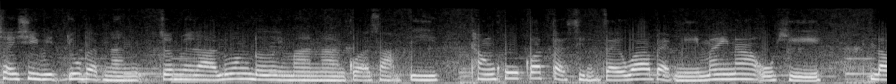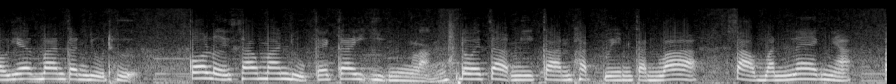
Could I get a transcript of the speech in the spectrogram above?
ใช้ชีวิตอยู่แบบนั้น จนเวลาล่วงเลยมานานกว่า 3 ปี ทั้งคู่ก็ตัดสินใจว่าแบบนี้ไม่น่าโอเค เราแยกบ้านกันอยู่เถอะ ก็เลยสร้างบ้านอยู่ใกล้ ๆ อีกหนึ่งหลัง โดยจะมีการผัดเวรกันว่า 3 วันแรกเนี่ย ไป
